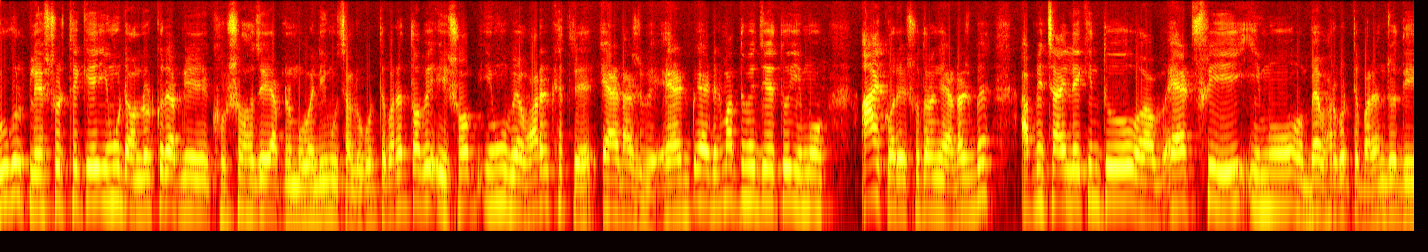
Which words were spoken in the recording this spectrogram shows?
গুগল প্লে স্টোর থেকে ইমো ডাউনলোড করে আপনি খুব সহজেই আপনার মোবাইল ইমো চালু করতে পারেন। তবে এইসব ইমো ব্যবহারের ক্ষেত্রে অ্যাড আসবে। অ্যাড অ্যাডের মাধ্যমে যেহেতু ইমো আয় করে, সুতরাং অ্যাড আসবে। আপনি চাইলে কিন্তু অ্যাড ফ্রি ইমো ব্যবহার করতে পারেন। যদি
